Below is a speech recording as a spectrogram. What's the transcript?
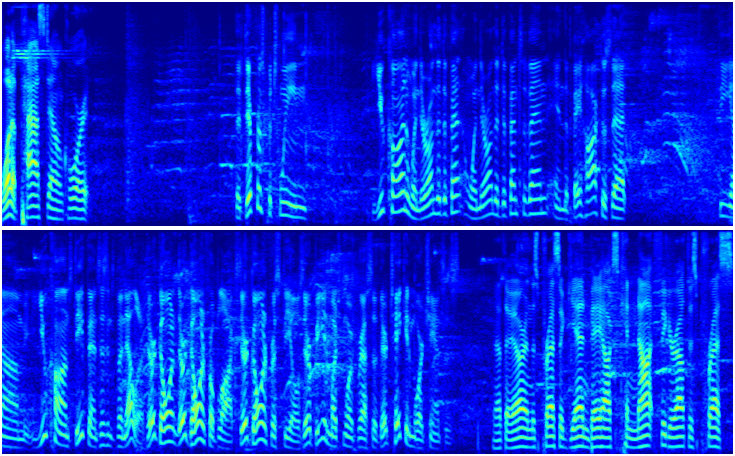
What a pass down court. The difference between UConn when they're on the defen- when they're on the defensive end and the Bayhawks is that the um, UConn's defense isn't vanilla. They're going they're going for blocks. They're going for steals. They're being much more aggressive. They're taking more chances. That they are in this press again. Bayhawks cannot figure out this press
